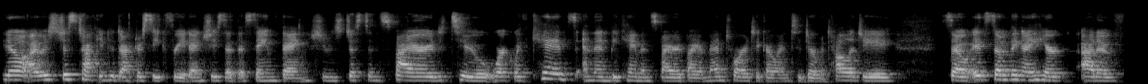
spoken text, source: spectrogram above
You know, I was just talking to Dr. Siegfried and she said the same thing. She was just inspired to work with kids and then became inspired by a mentor to go into dermatology so it's something I hear out of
